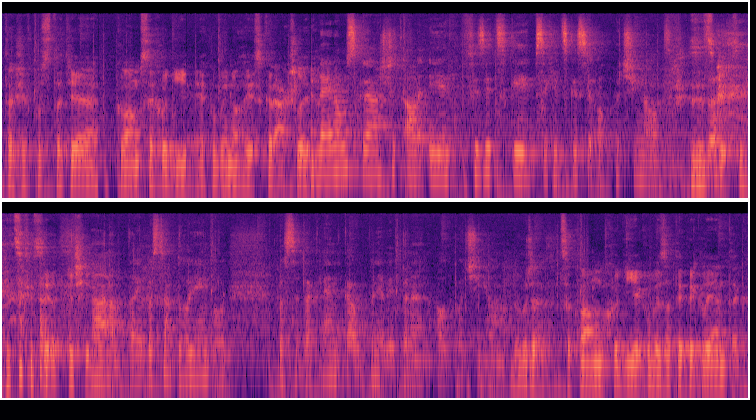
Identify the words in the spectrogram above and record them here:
Takže v podstatě k vám se chodí jakoby nohy zkrášlit. Nejenom zkrášlit, ale i fyzicky, psychicky si odpočinout. Fyzicky, psychicky si odpočinout. ano, tady prostě na tu hodinku prostě ta klientka úplně vypne a odpočívá. Dobře, co k vám chodí jakoby za typy klientek?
